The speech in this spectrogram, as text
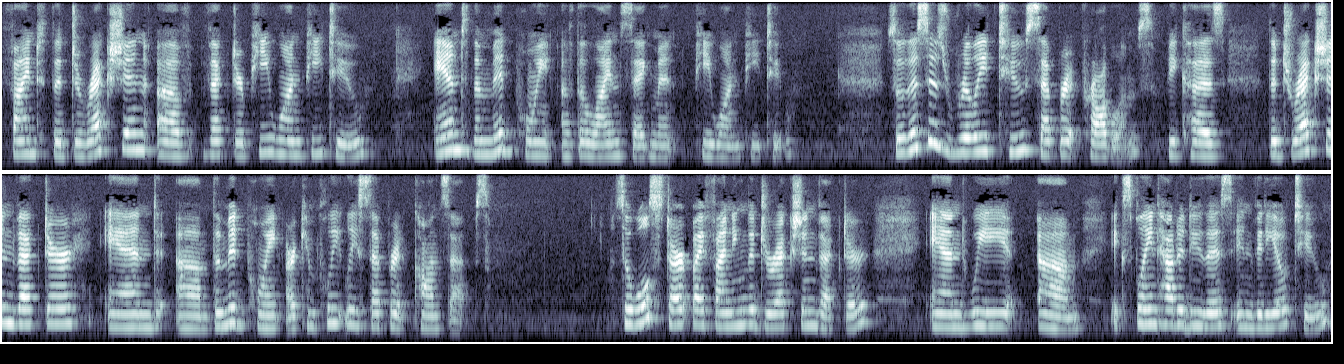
find the direction of vector P1, P2, and the midpoint of the line segment P1, P2. So this is really two separate problems because the direction vector and um, the midpoint are completely separate concepts. So we'll start by finding the direction vector and we um, explained how to do this in video 2.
